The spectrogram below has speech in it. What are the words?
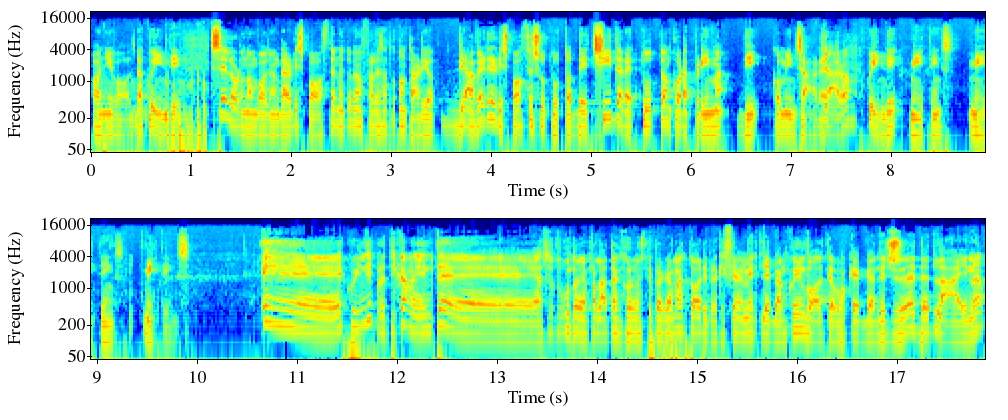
ogni volta. Quindi se loro non vogliono dare risposte, noi dobbiamo fare l'esatto contrario, avere risposte su tutto, decidere tutto ancora prima di cominciare. Chiaro. Quindi meetings, meetings, meetings. E quindi praticamente eh, a questo punto abbiamo parlato anche con i nostri programmatori perché finalmente li abbiamo coinvolti perché abbiamo deciso le deadline.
